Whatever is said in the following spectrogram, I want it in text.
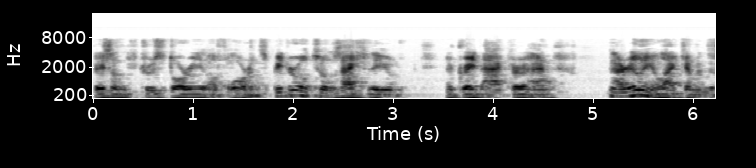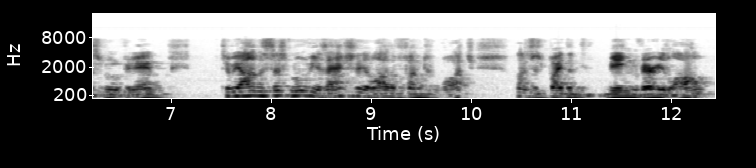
based on the true story of Lawrence. Peter O'Toole is actually a great actor, and I really like him in this movie. And to be honest, this movie is actually a lot of fun to watch, not by it being very long,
